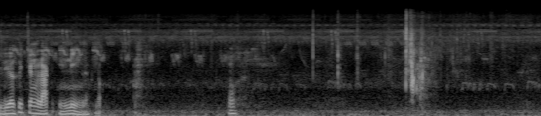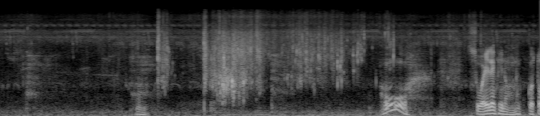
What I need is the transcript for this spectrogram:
ที่เหลือคือจังรักนิ่งๆแล้วพี่น้องโอ้โอ้สวยเลยพี่น้องนะโกโต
